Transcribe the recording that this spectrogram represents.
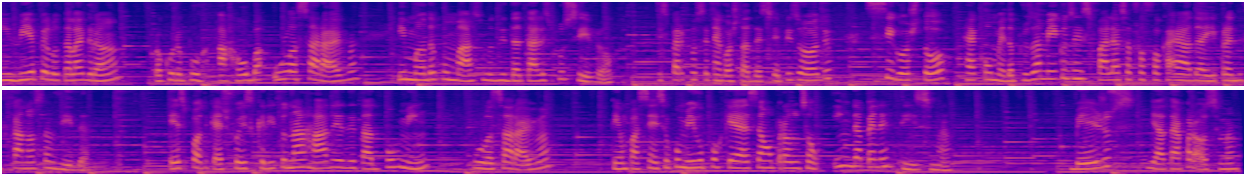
envia pelo Telegram, procura por arroba Ula Saraiva e manda com o máximo de detalhes possível. Espero que você tenha gostado desse episódio. Se gostou, recomenda para os amigos e espalha essa fofocaiada aí para edificar a nossa vida. Esse podcast foi escrito, narrado e editado por mim, Ula Saraiva. Tenham paciência comigo porque essa é uma produção independentíssima. Beijos e até a próxima!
